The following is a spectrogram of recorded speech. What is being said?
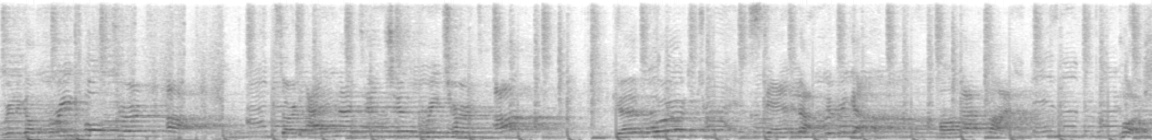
We're gonna go three full turns up. Start adding that tension, three turns up. Good work. Stand up, here we go. On that climb. Push,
